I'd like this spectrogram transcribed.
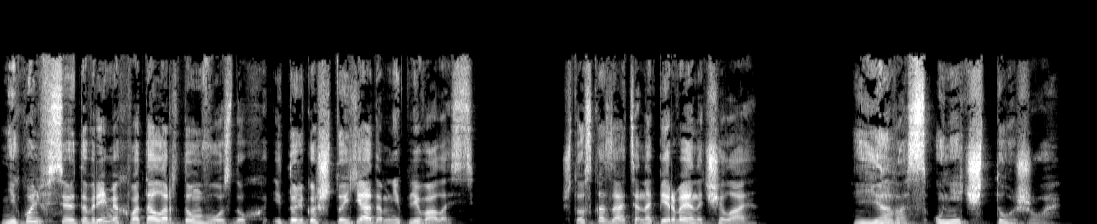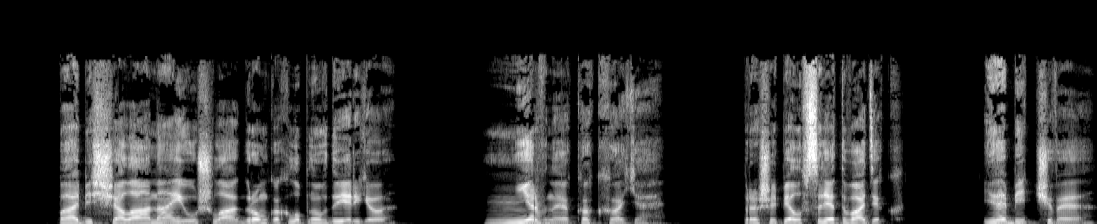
Николь все это время хватала ртом воздух и только что ядом не плевалась. Что сказать, она первая начала. «Я вас уничтожу», — пообещала она и ушла, громко хлопнув дверью. «Нервная какая!» – прошипел вслед Вадик. «И обидчивая.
